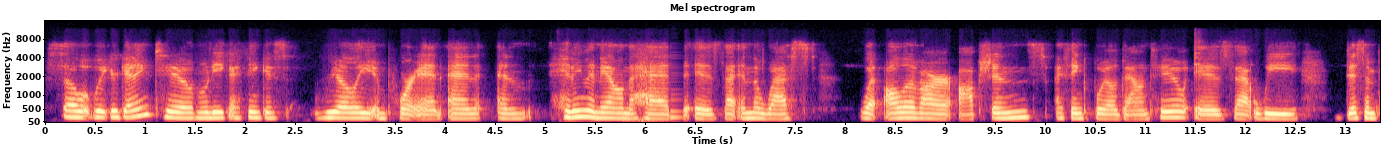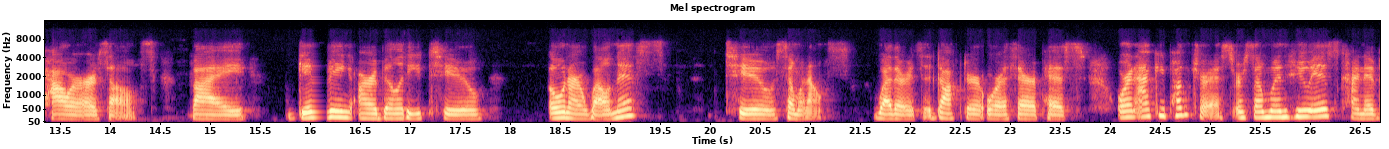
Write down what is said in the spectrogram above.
So what you're getting to, Monique, I think is really important and and hitting the nail on the head is that in the West, what all of our options I think boil down to is that we disempower ourselves by giving our ability to own our wellness to someone else, whether it's a doctor or a therapist or an acupuncturist or someone who is kind of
